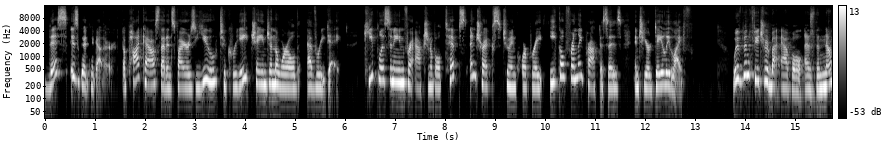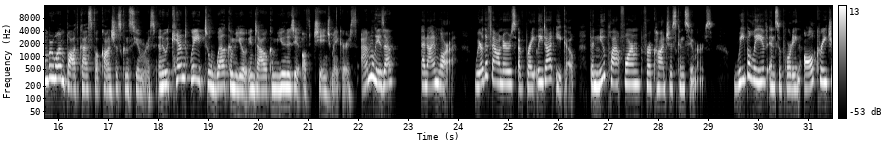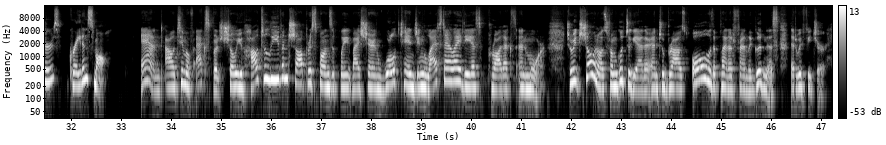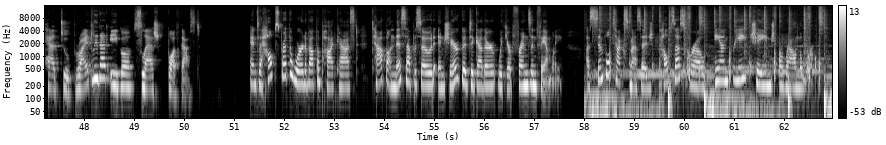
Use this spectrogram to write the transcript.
This is Good Together, the podcast that inspires you to create change in the world every day. Keep listening for actionable tips and tricks to incorporate eco friendly practices into your daily life. We've been featured by Apple as the number one podcast for conscious consumers, and we can't wait to welcome you into our community of changemakers. I'm Lisa. And I'm Laura. We're the founders of Brightly.eco, the new platform for conscious consumers. We believe in supporting all creatures, great and small. And our team of experts show you how to live and shop responsibly by sharing world changing lifestyle ideas, products, and more. To read show notes from Good Together and to browse all of the planet friendly goodness that we feature, head to brightly.eco slash podcast. And to help spread the word about the podcast, tap on this episode and share Good Together with your friends and family. A simple text message helps us grow and create change around the world.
